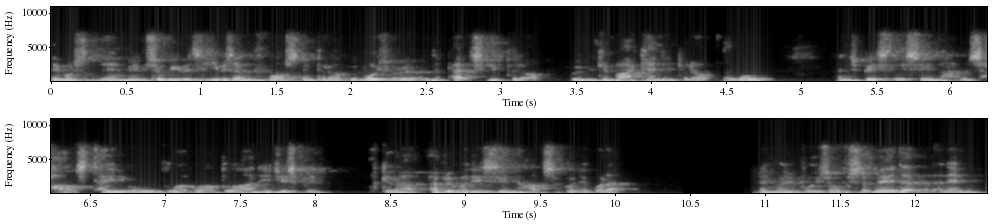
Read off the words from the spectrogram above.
They must. So we was he was in first and put up. The boys were out on the pitch and he put up when we came back in. He put up on the wall and it's basically saying it was Hearts title, blah blah blah. And he just went, look at that. Everybody's saying Hearts are going to win it. And the boys obviously read it, and then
